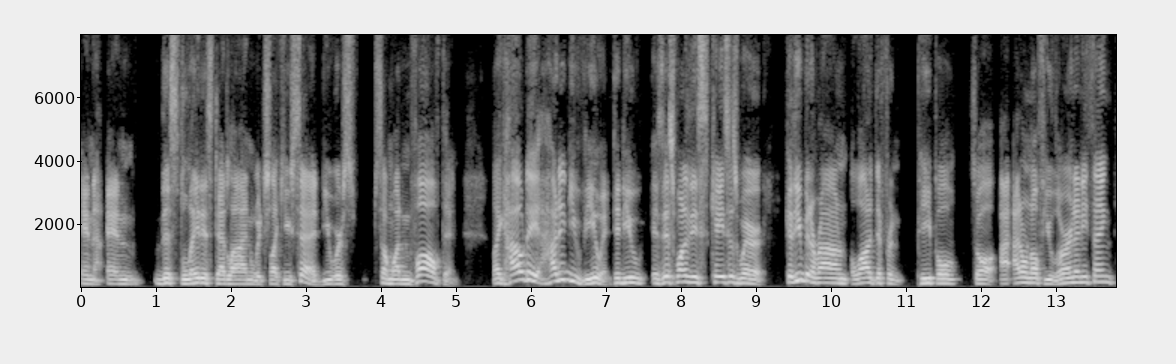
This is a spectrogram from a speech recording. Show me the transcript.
and and this latest deadline, which, like you said, you were somewhat involved in. Like, how did how did you view it? Did you is this one of these cases where because you've been around a lot of different people so I, I don't know if you learned anything,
